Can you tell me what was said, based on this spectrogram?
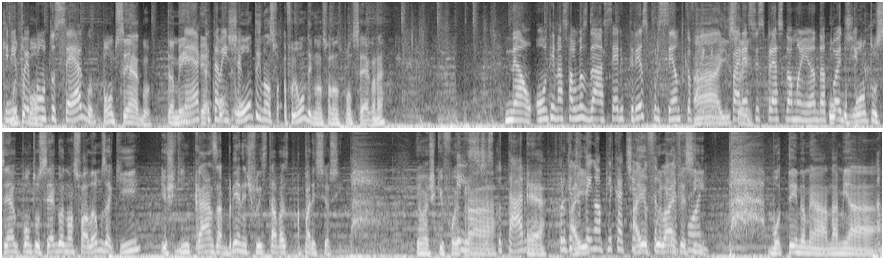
Que nem Muito foi bom. ponto cego. Ponto cego. Também. Né, que é, também o- chegou- Ontem nós. Foi ontem que nós falamos ponto cego, né? Não, ontem nós falamos da série 3%, que eu falei Ah, que parece aí. o Expresso da Manhã da O, tua o dica. ponto cego, ponto cego, nós falamos aqui. Eu cheguei em casa, abri a Netflix, tava, apareceu assim. pá. Eu acho que foi Eles pra. te escutaram? É. Porque tu Aí- tem um aplicativo Aí no eu fui lá e telefone. assim. Pá, botei na minha. Na, minha, Na.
